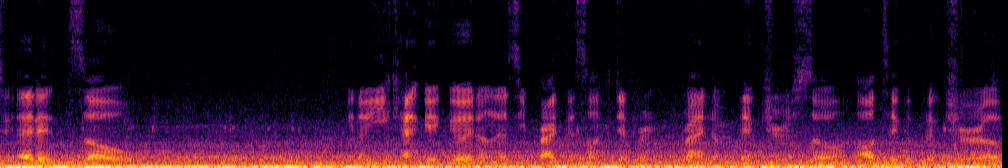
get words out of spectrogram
to edit, so you know you can't get good unless you practice on different random pictures. So I'll take a picture of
